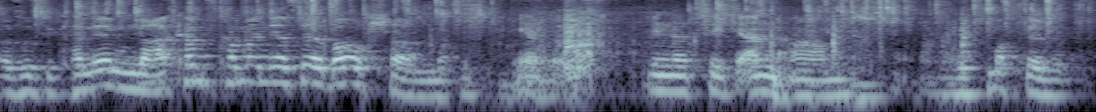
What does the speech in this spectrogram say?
Also sie kann ja im Nahkampf kann man ja selber auch Schaden machen. Ja, aber ich bin natürlich anarmt. Das macht ja nichts.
